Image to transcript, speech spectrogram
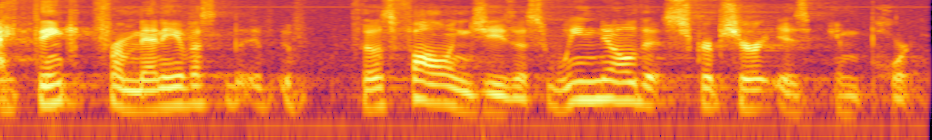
I think for many of us, those following Jesus, we know that Scripture is important.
